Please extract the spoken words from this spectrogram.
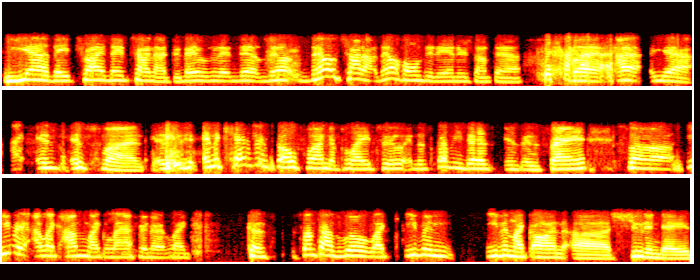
Yeah, they try. They try not to. They they they'll they'll try to they'll hold it in or something. But I yeah, I, it's it's fun. It's, and the character's so fun to play too, and the stuff he does is insane. So even like I'm like laughing at like because sometimes we'll like even even like on uh shooting days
